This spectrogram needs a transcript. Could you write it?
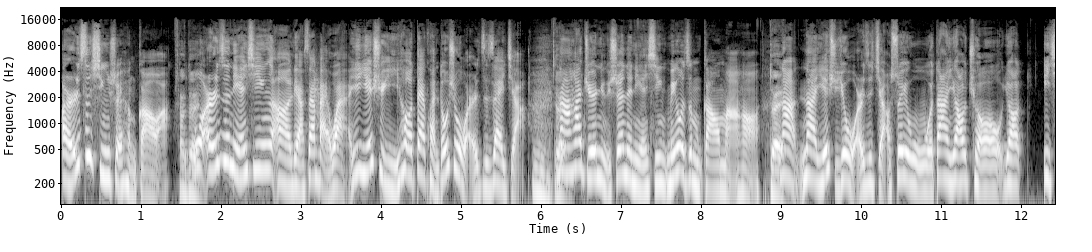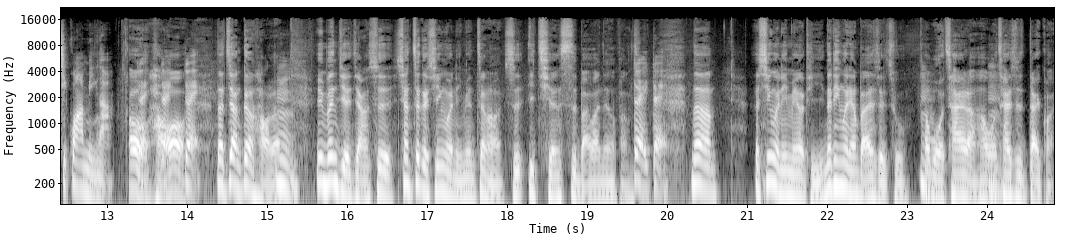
儿子薪水很高啊，我儿子年薪啊两三百万，也也许以后贷款都是我儿子在缴。嗯，那他觉得女生的年薪没有这么高嘛，哈。对。那那也许就我儿子缴，所以我当然要求要。一起挂名啊！哦，好哦，对，那这样更好了。嗯，玉芬姐讲是像这个新闻里面正好是一千四百万那种房子。对对。那那新闻里没有提，那另外两百万谁出？啊，我猜了哈，我猜是贷款，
